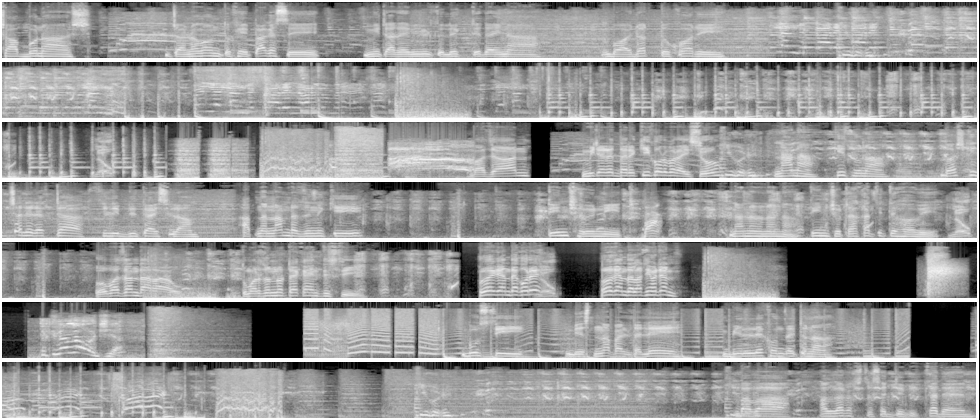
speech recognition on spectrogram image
সর্বনাশ। জনগণ তো খেপা গেছে, মিটারে বিল তো লিখতে দেয় না, ভয় ডর তো করে। বাজান। মিটারের দ্বারে কি করবার আইছো? না না কিছু না। দশ কেজি চালের একটা স্লিপ দিতে আইছিলাম। আপনার নামটা জানি কি? তিনশো ইউনিট। না না না না তিনশো টাকা দিতে হবে। ও বাজান দাঁড়াও। তোমার জন্য টাকা আনতেছি। ওই গেন্দা করে। ওই গেন্দা লাঠি মেটান বুঝছি। বেশ না পাল্টালে বিল লেখন যাইতো না। বাবা আল্লাহ রাস্তা সাহায্যে ভিক্ষা দেন।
